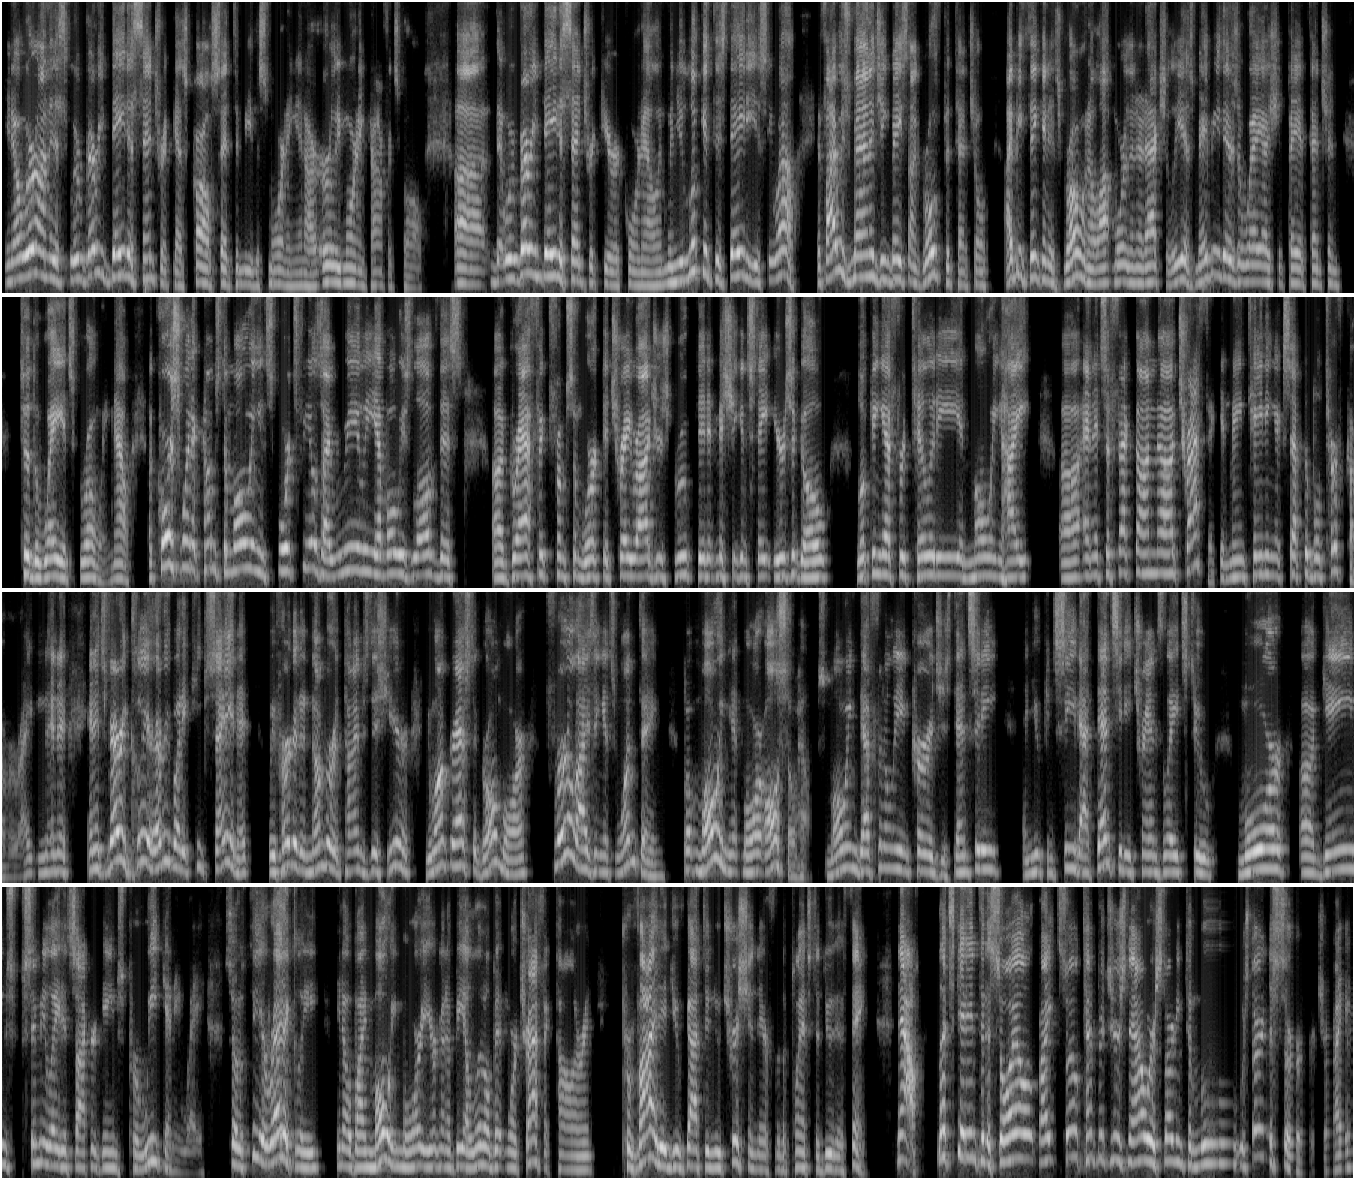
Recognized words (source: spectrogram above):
You know, we're on this, we're very data centric, as Carl said to me this morning in our early morning conference call, uh, that we're very data centric here at Cornell. And when you look at this data, you see, wow, if I was managing based on growth potential, I'd be thinking it's growing a lot more than it actually is. Maybe there's a way I should pay attention to the way it's growing. Now, of course, when it comes to mowing and sports fields, I really have always loved this uh, graphic from some work that Trey Rogers Group did at Michigan State years ago, looking at fertility and mowing height. Uh, and its effect on uh, traffic and maintaining acceptable turf cover, right? And and, it, and it's very clear. Everybody keeps saying it. We've heard it a number of times this year. You want grass to grow more. Fertilizing it's one thing, but mowing it more also helps. Mowing definitely encourages density, and you can see that density translates to more uh, games, simulated soccer games per week anyway. So theoretically, you know, by mowing more, you're going to be a little bit more traffic tolerant, provided you've got the nutrition there for the plants to do their thing. Now, let's get into the soil, right? Soil temperatures now we're starting to move, we're starting to surge, right?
